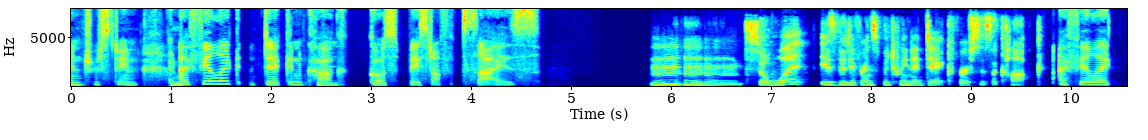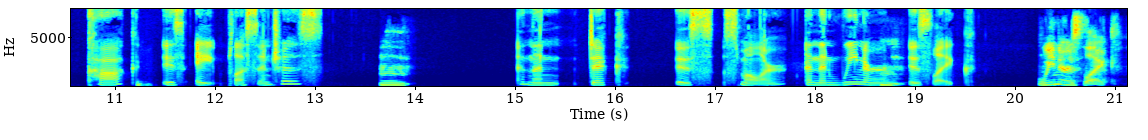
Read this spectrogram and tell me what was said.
Interesting. And- I feel like dick and cock goes based off of size. Mm. So what is the difference between a dick versus a cock? I feel like cock is eight plus inches, Mm. and then dick is smaller, and then wiener is like Wiener's like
